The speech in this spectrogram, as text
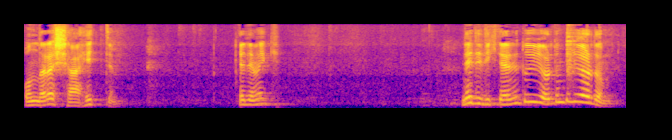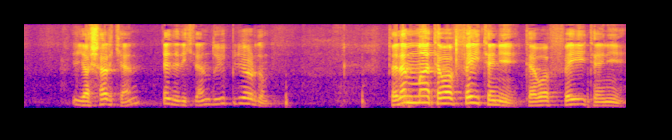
onlara şahittim. Ne demek? Ne dediklerini duyuyordum, biliyordum. Yaşarken ne dediklerini duyup biliyordum. Felemma tevaffeyteni, tevaffeyteni.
